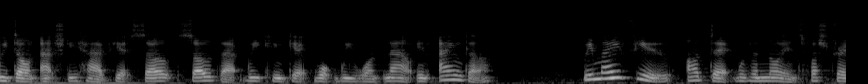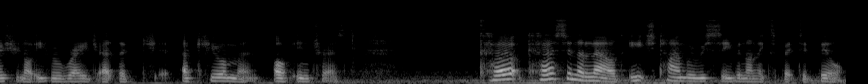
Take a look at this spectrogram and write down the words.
we don't actually have yet. So so that we can get what we want now. In anger we may view our debt with annoyance frustration or even rage at the accruement of interest. Cur- cursing aloud each time we receive an unexpected bill.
